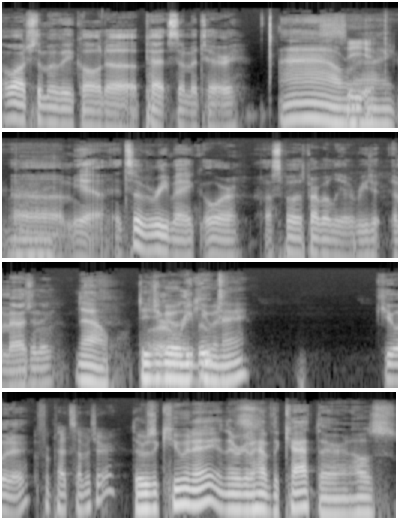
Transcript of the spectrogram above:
I watched a movie called uh, Pet Sematary. Ah, See it. right, right. Um, yeah, it's a remake, or I suppose probably a reimagining. now, did you or go a to the Q reboot. and A? Q and A. For Pet Sematary? There was a Q and A, and they were gonna have the cat there, and I was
